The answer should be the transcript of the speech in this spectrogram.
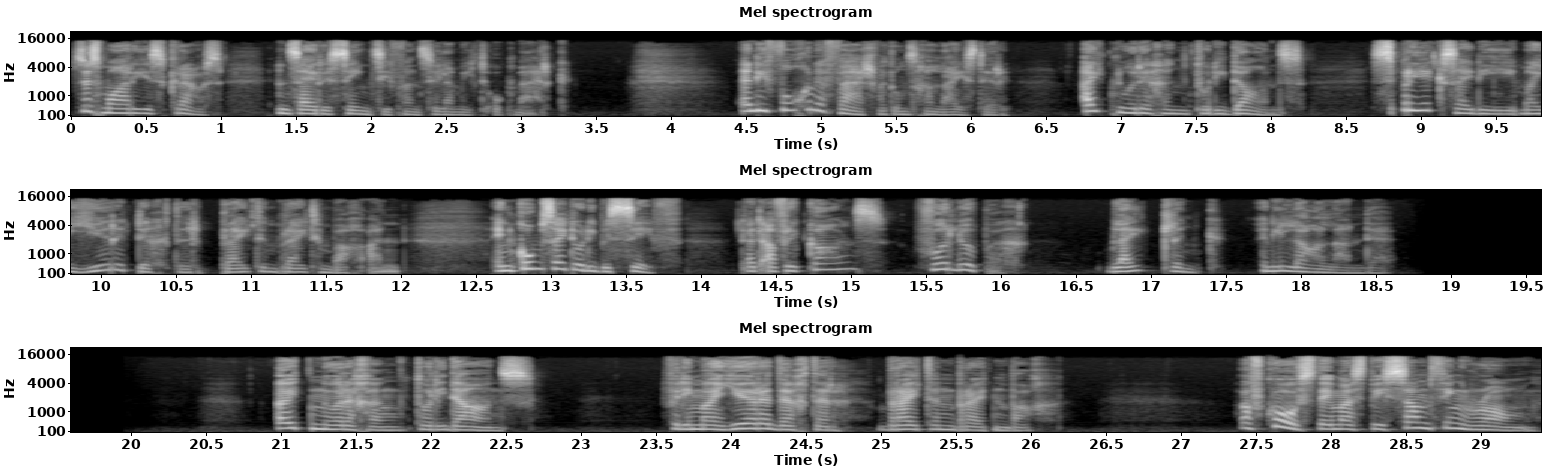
Soos Marius Kraus in sy resensie van Selamit opmerk. In die volgende vers wat ons gaan luister, uitnodiging tot die dans, spreek sy die majeure digter Breiten Breitenberg aan en kom sy tot die besef dat Afrikaans voorlopig bly klink in die laalande. Uitnodiging tot die dans vir die majeure digter Breiten Breitenberg. Of course there must be something wrong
